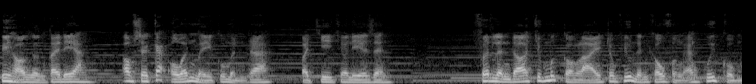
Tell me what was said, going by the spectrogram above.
Khi họ ngừng tay để ăn, ông sẽ cắt ổ bánh mì của mình ra và chia cho Liazen. Phết lên đó chút mức còn lại trong phiếu lĩnh khẩu phần ăn cuối cùng.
